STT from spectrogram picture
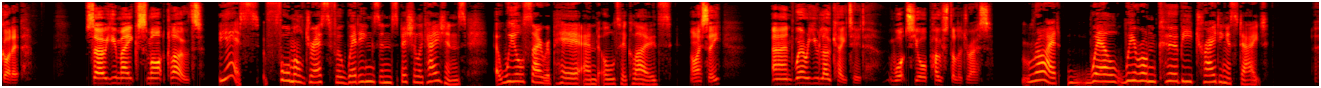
Got it. So you make smart clothes? Yes, formal dress for weddings and special occasions. We also repair and alter clothes. I see. And where are you located? What's your postal address? Right. Well, we're on Kirby Trading Estate. Uh,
